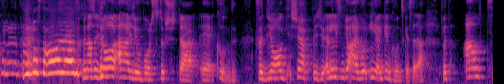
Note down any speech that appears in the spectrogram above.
kolla den här. Vi måste ha den! Men alltså jag är ju vår största eh, kund. För att jag köper ju, eller liksom jag är vår egen kund ska jag säga. För att allt,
